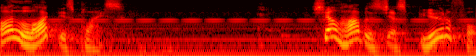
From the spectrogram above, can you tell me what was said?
I like this place. Shellharbour is just beautiful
